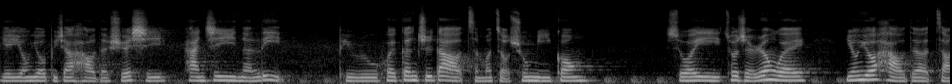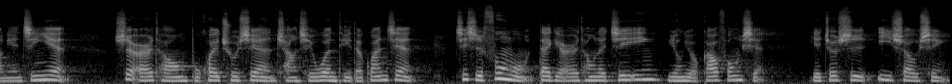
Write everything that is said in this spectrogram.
也拥有比较好的学习和记忆能力，譬如会更知道怎么走出迷宫。所以，作者认为，拥有好的早年经验是儿童不会出现长期问题的关键。即使父母带给儿童的基因拥有高风险，也就是易受性，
